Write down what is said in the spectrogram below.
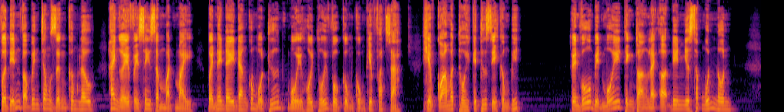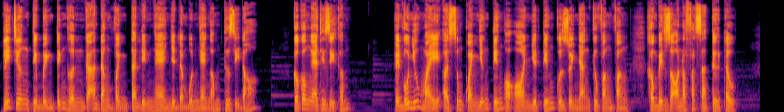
Vừa tiến vào bên trong rừng không lâu, hai người phải xây sầm mặt mày bởi nơi đây đang có một thứ mùi hôi thối vô cùng khủng khiếp phát ra. Khiếp quá mất thôi, cái thứ gì không biết. Huyền Vũ bịt mũi thỉnh thoảng lại ở lên như sắp muốn nôn. Lý Trương thì bình tĩnh hơn gã đang vảnh tay lên nghe như là muốn nghe ngóng thứ gì đó. Cậu có nghe thấy gì không? Huyền Vũ nhíu mày ở xung quanh những tiếng o o như tiếng của ruồi nhặng cứ văng văng, không biết rõ nó phát ra từ đâu.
